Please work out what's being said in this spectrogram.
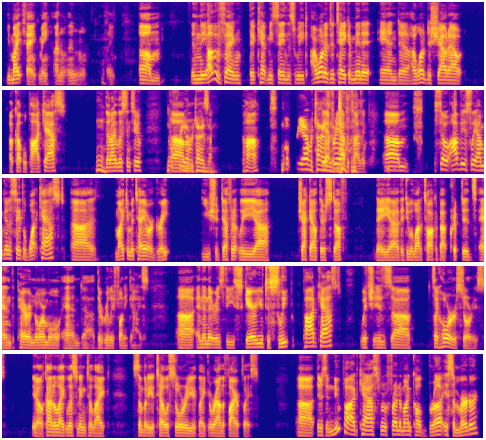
you might thank me i don't i don't know like um And the other thing that kept me sane this week, I wanted to take a minute and uh, I wanted to shout out a couple podcasts Hmm. that I listen to. No free Um, advertising. Huh? No free advertising. Yeah, free advertising. um, so obviously, I'm going to say the Whatcast. Uh, Mike and Mateo are great. You should definitely uh, check out their stuff. They uh, they do a lot of talk about cryptids and the paranormal, and uh, they're really funny guys. Uh, and then there is the Scare You to Sleep podcast, which is uh, it's like horror stories. You know, kind of like listening to like somebody tell a story like around the fireplace. Uh, there's a new podcast from a friend of mine called Bruh It's a Murder.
